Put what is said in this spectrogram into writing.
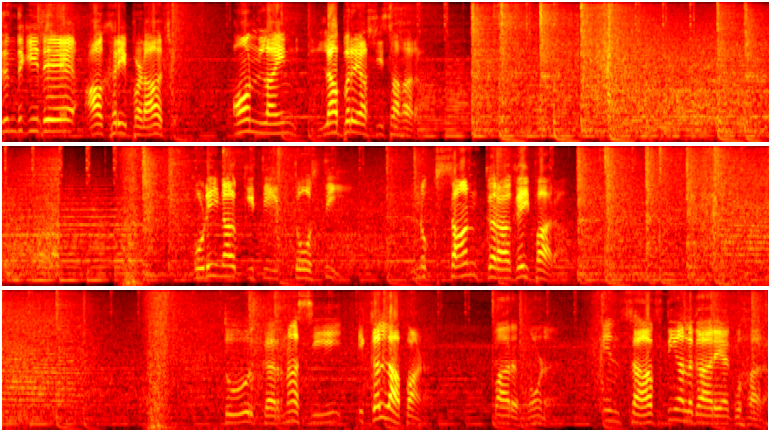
ਜ਼ਿੰਦਗੀ ਦੇ ਆਖਰੀ ਪੜਾਅ 'ਚ ਆਨਲਾਈਨ ਲੱਭ ਰਿਹਾ ਸੀ ਸਹਾਰਾ। ਕੁੜੀ ਨਾਲ ਕੀਤੀ ਦੋਸਤੀ, ਨੁਕਸਾਨ ਕਰਾ ਗਈ ਭਾਰਾ। ਦੂਰ ਕਰਨਾ ਸੀ ਇਕੱਲਾਪਣ, ਪਰ ਹੁਣ ਇਨਸਾਫ ਦੀਆਂ ਲਗਾ ਰਿਹਾ ਗੁਹਾਰਾ।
